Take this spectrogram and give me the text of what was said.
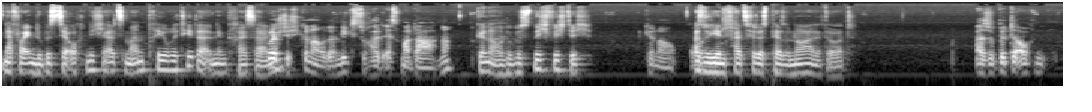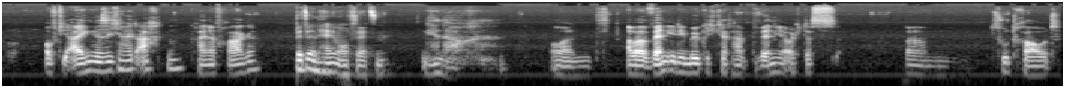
Na, vor allem, du bist ja auch nicht als Mann Prioritäter in dem Kreis. Ne? Richtig, genau. Dann liegst du halt erstmal da, ne? Genau, du bist nicht wichtig. Genau. Und also jedenfalls für das Personal dort. Also bitte auch auf die eigene Sicherheit achten, keine Frage. Bitte einen Helm aufsetzen. Genau. Und aber wenn ihr die Möglichkeit habt, wenn ihr euch das ähm, zutraut,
